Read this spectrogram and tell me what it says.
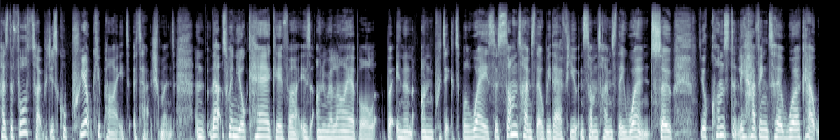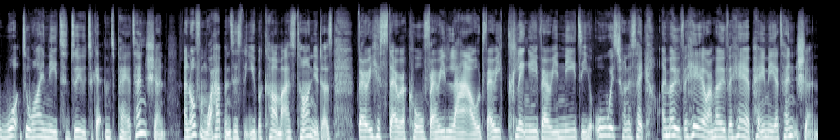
has the fourth type, which is called preoccupied attachment. And that's when your caregiver is unreliable, but in an unpredictable way. So sometimes they'll be there for you and sometimes they won't. So you're constantly having to work out what do I need to do to get them to pay attention. And often what happens is that you become, as Tanya does, very hysterical, very loud, very clingy, very needy. You're always trying to say, I'm over here, I'm over here, pay me attention.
